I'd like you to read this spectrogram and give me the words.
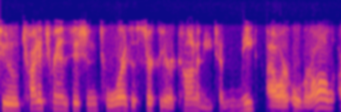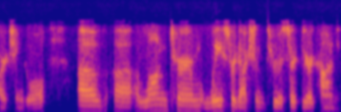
to try to transition towards a circular economy to meet our overall arching goal of uh, a long-term waste reduction through a circular economy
